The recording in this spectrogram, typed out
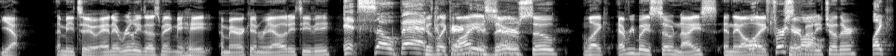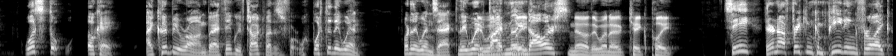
Yeah, and me too. And it really does make me hate American reality TV. It's so bad. Because like, why is show. so like everybody's so nice and they all Well, like first care of about each other? like what's the okay? I could be wrong, but I think we've talked about this before. What did they win? What did they win, Zach? Did they They win win a five million plate. dollars? No, they win a cake plate. See, they're not freaking competing for like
